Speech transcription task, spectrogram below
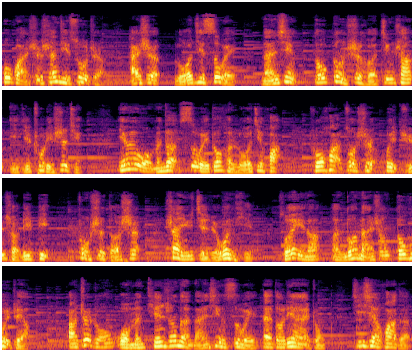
不管是身体素质还是逻辑思维，男性都更适合经商以及处理事情，因为我们的思维都很逻辑化，说话做事会取舍利弊，重视得失，善于解决问题。所以呢，很多男生都会这样，把这种我们天生的男性思维带到恋爱中，机械化的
